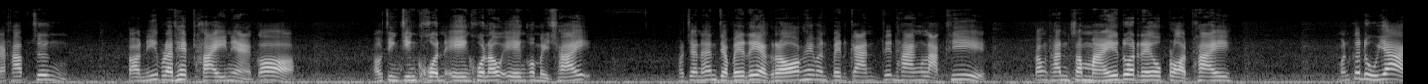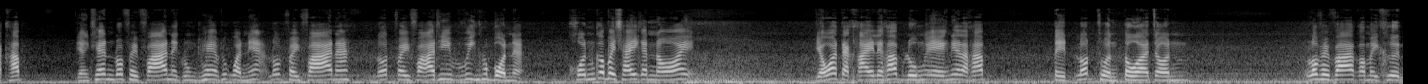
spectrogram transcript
นะครับ ซึ่งตอนนี้ประเทศไทยเนี่ยก็เอาจริง ๆ คนเองคนเราเองก็ไม่ใช้ เพราะฉะนั้นจะไปเรียกร้องให้มันเป็นการเส้นทางหลักที่ต้องทันสมัยรวดเร็วปลอดภัย มันก็ดูยากครับ อย่างเช่น รถไฟฟ้าในกรุงเทพทุกวันนี้รถไฟฟ้านะ รถไฟฟ้าที่วิ่งข้างบนเนี่ยคนก็ไปใช้กันน้อยอย่าว่าแต่ใครเลยครับลุงเองเนี่แหละครับ ติดรถส่วนตัวจนรถไฟฟ้าก็ไม่ขึ้น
